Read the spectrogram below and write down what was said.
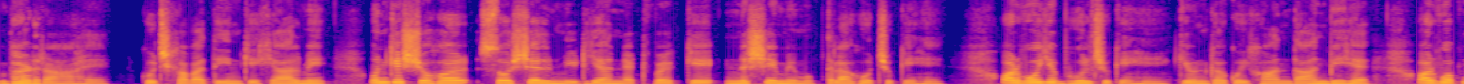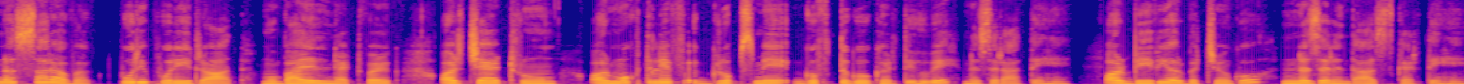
بڑھ رہا ہے۔ کچھ خواتین کے خیال میں ان کے شوہر سوشل میڈیا نیٹ ورک کے نشے میں مبتلا ہو چکے ہیں۔ اور وہ یہ بھول چکے ہیں کہ ان کا کوئی خاندان بھی ہے اور وہ اپنا سارا وقت پوری پوری رات موبائل نیٹ ورک اور چیٹ روم اور مختلف گروپس میں گفتگو کرتے ہوئے نظر آتے ہیں اور بیوی اور بچوں کو نظر انداز کرتے ہیں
